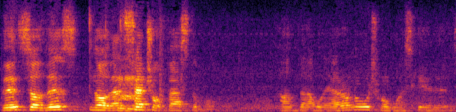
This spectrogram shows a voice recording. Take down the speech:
This, so this, no, that's Hmm. Central Festival out that way. I don't know which one Westgate is.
